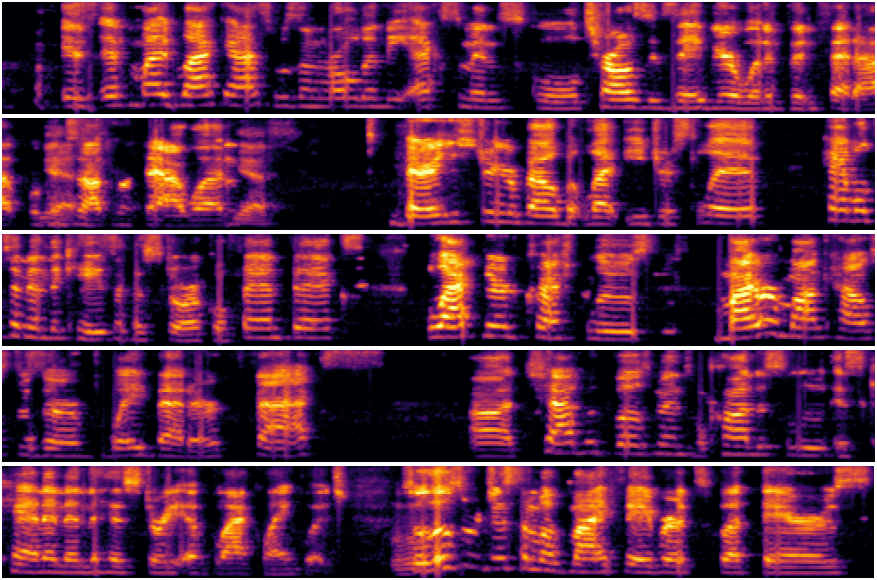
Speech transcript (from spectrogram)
is if my black ass was enrolled in the X Men school, Charles Xavier would have been fed up. We're Yes. gonna talk about that one. Yes. Bury the Stringer Bell, but let Idris live. Hamilton in the case of historical fanfics. Black Nerd Crush Blues. Myra Monkhouse deserved way better. Facts. Uh, Chadwick Boseman's Wakanda Salute is canon in the history of Black language. So Mhm. those were just some of my favorites, but there's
